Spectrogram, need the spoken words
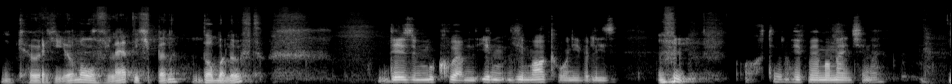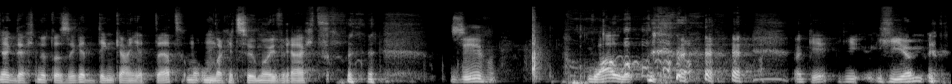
Ik hoor Guillaume al vlijtig pennen, dat belooft. Deze moet gewoon hebben. Die maak ik gewoon niet verliezen. Wacht, geef mij een momentje. Hè. Ja, ik dacht net te zeggen, denk aan je tijd, omdat je het zo mooi vraagt. Zeven. Wauw. Oké, okay. Guillaume,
